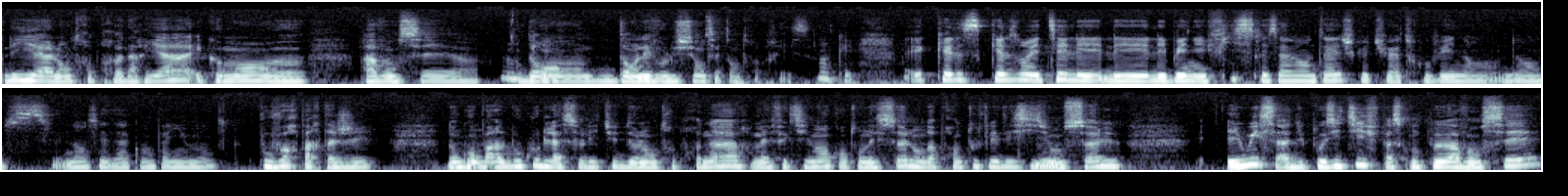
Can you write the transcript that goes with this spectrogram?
liée à l'entrepreneuriat et comment euh, avancer euh, dans, dans l'évolution de cette entreprise. Et quels, quels, ont été les, les, bénéfices, les avantages que tu as trouvés dans, dans, dans ces accompagnements? Pouvoir partager. Donc on mhm. parle beaucoup de la solitude de l'entrepreneur, mais effectivement, quand on est seul, on doit prendre toutes les décisions mhm. seul. Et oui, ça a du positif parce qu'on peut avancer,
